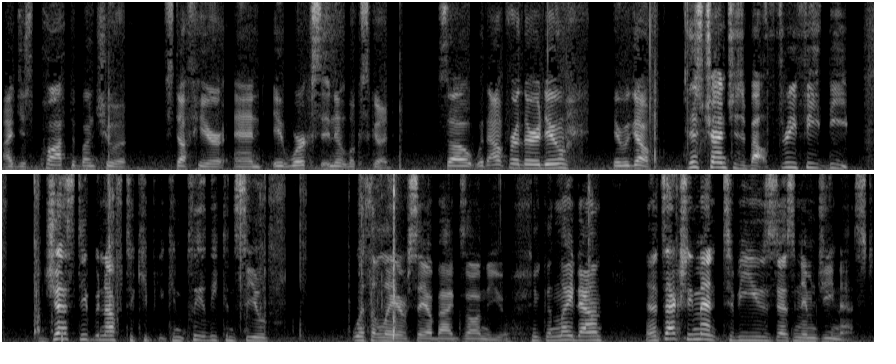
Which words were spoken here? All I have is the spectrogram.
I just plopped a bunch of stuff here and it works and it looks good. So without further ado, here we go. This trench is about three feet deep, just deep enough to keep you completely concealed with a layer of sailbags onto you. You can lay down and it's actually meant to be used as an MG nest.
